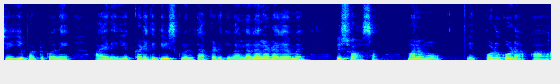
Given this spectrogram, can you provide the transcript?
చెయ్యి పట్టుకొని ఆయన ఎక్కడికి తీసుకువెళ్తే అక్కడికి వెళ్ళగలడమే విశ్వాసం. మనము ఎప్పుడు కూడా ఆ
